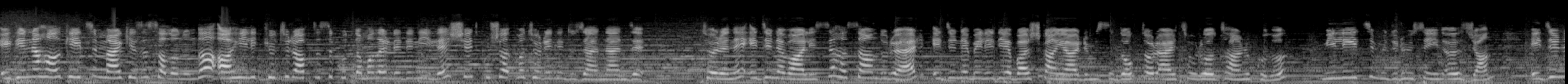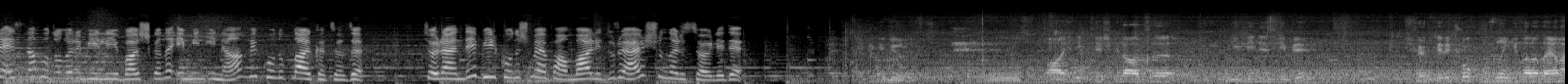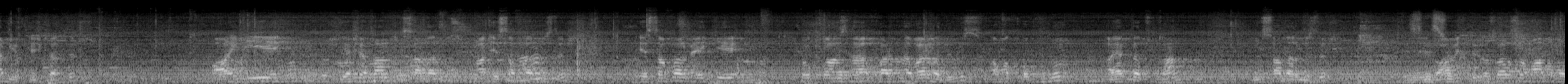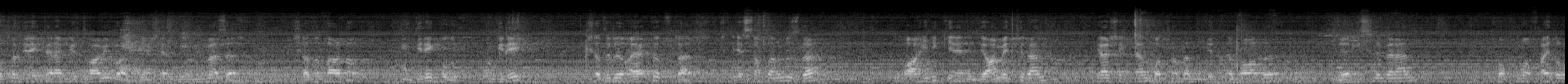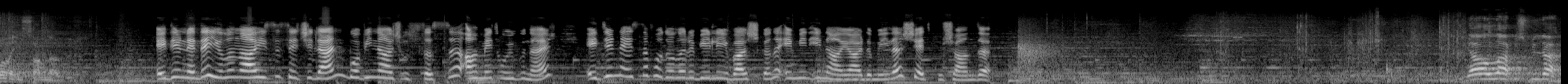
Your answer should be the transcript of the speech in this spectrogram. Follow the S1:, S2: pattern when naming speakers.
S1: Edirne Halk Eğitim Merkezi salonunda Ahilik Kültür Haftası kutlamaları nedeniyle şet kuşatma töreni düzenlendi. Törene Edirne Valisi Hasan Duruer, Edirne Belediye Başkan Yardımcısı Doktor Ertuğrul Tanrıkulu, Milli Eğitim Müdürü Hüseyin Özcan, Edirne Esnaf Odaları Birliği Başkanı Emin İna ve konuklar katıldı. Törende bir konuşma yapan Vali Duruer şunları söyledi.
S2: Tebrik ediyoruz. Ee, ahilik teşkilatı bildiğiniz gibi kökleri çok uzun yıllara dayanan bir teşkilattır. Aileyi yaşatan insanlarımız şu an esnaflarımızdır. Esnaflar belki çok fazla farkına varmadığımız ama toplumu ayakta tutan insanlarımızdır. Ee, rahmetli Özal zamanında orta direk denen bir tabir var. Gençler bunu bilmezler. Çadırlarda bir direk olur. O direk çadırı ayakta tutar. İşte esnaflarımız da bu ahilik geleneğini devam ettiren, gerçekten vatanına milletine bağlı, vergisini veren, topluma faydalı olan insanlardır.
S1: Edirne'de yılın ahisi seçilen bobine ağaç ustası Ahmet Uyguner, Edirne Esnaf Odaları Birliği Başkanı Emin İna yardımıyla şet kuşandı.
S3: Ya Allah bismillah.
